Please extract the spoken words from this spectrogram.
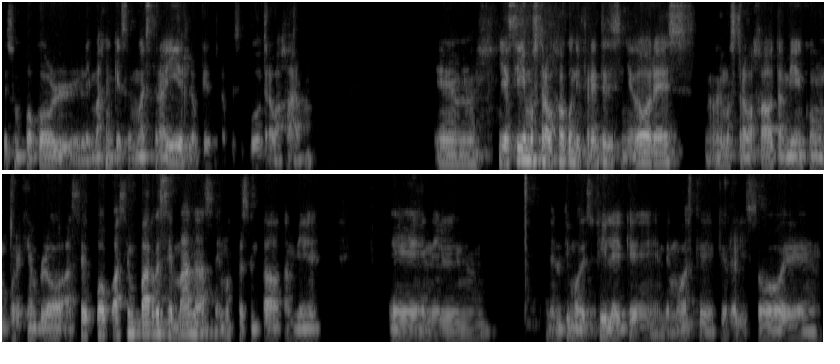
Es un poco la imagen que se muestra ahí, es lo que, lo que se pudo trabajar. ¿no? Em, y así hemos trabajado con diferentes diseñadores, ¿no? hemos trabajado también con, por ejemplo, hace, poco, hace un par de semanas hemos presentado también eh, en, el, en, el, último desfile que, de modas que, que realizó eh,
